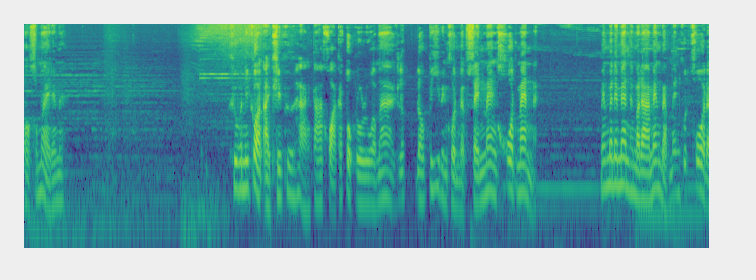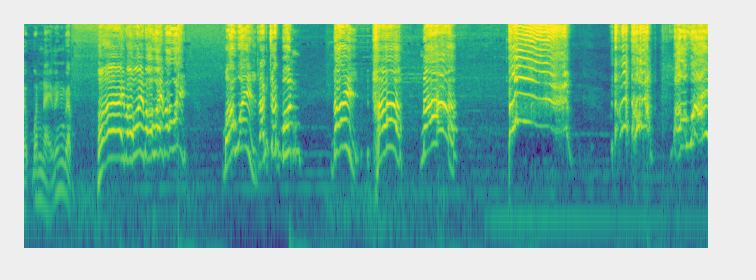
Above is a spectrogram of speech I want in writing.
ออกเข้าใหม่ได้ไหมคือวันนี้ก่อนอัดคลิปคือห่างตาขวากระตุกรัวๆมาก แล้วแล้วพี่เป็นคนแบบเซนแม่งโคตรแม่นอะแม่งไม่ได้แม่นธรรมดาแม่งแบบแม่นโคตรๆอะวันไหนแม่งแบบเฮ้ยมาไว้ยมาไว้ยมาไว้ยมาไว้ยหลังจากบนได้ท่าหน้าตาตาตามาไว้ย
